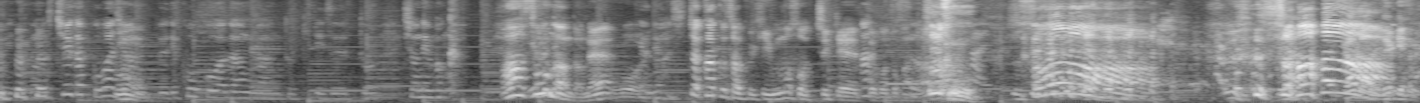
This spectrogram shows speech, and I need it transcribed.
めて、中学校はジャンプで、高校はガンガンと来てずっと少年ばっかいあそうなんだね。すごい読んでました。じゃあ各作品もそっち系ってことかな。あそう。はい、うそ我慢ーできへんの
